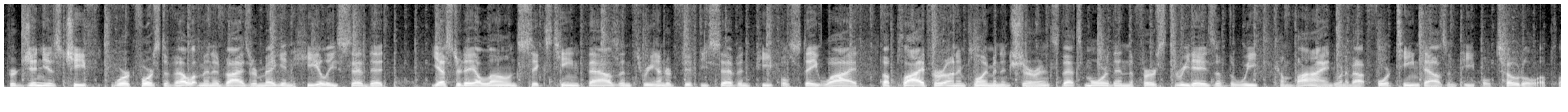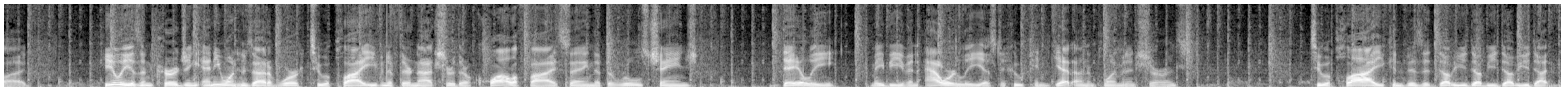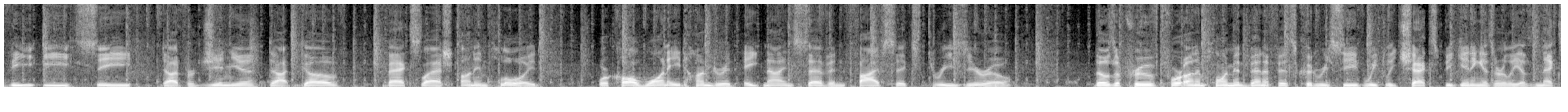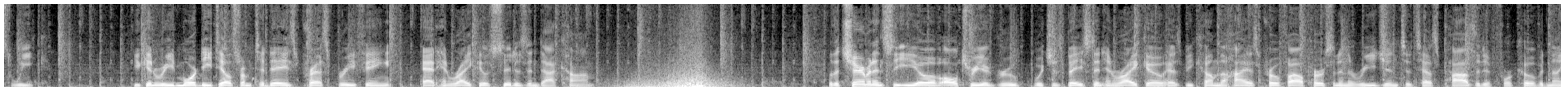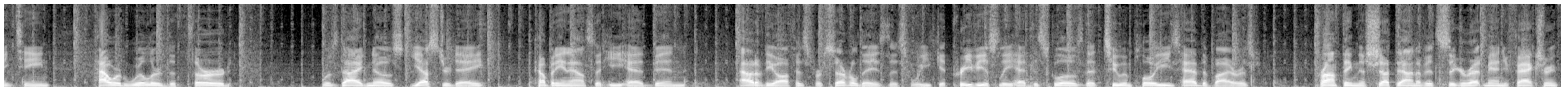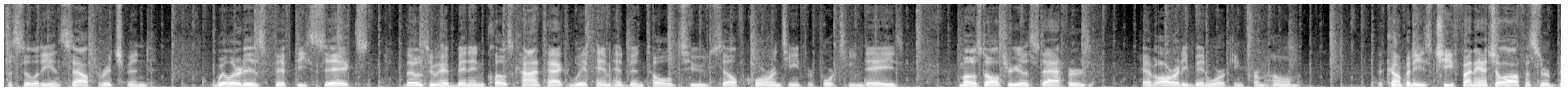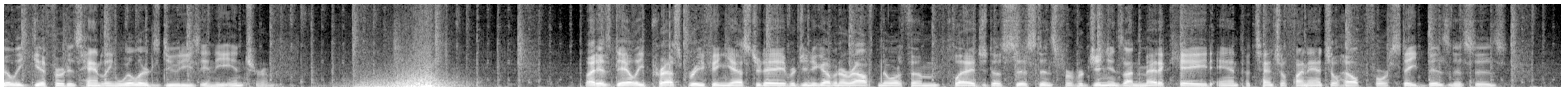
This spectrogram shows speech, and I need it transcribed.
Virginia's Chief Workforce Development Advisor Megan Healy said that Yesterday alone, 16,357 people statewide applied for unemployment insurance. That's more than the first three days of the week combined, when about 14,000 people total applied. Healy is encouraging anyone who's out of work to apply even if they're not sure they'll qualify, saying that the rules change daily, maybe even hourly, as to who can get unemployment insurance. To apply, you can visit www.vec.virginia.gov backslash unemployed or call 1-800-897-5630. Those approved for unemployment benefits could receive weekly checks beginning as early as next week. You can read more details from today's press briefing at henricocitizen.com. Well, the chairman and CEO of Altria Group, which is based in Henrico, has become the highest profile person in the region to test positive for COVID 19. Howard Willard III was diagnosed yesterday. The company announced that he had been out of the office for several days this week. It previously had disclosed that two employees had the virus, prompting the shutdown of its cigarette manufacturing facility in South Richmond. Willard is 56 those who had been in close contact with him had been told to self quarantine for 14 days. Most Altria staffers have already been working from home. The company's chief financial officer, Billy Gifford, is handling Willard's duties in the interim. At his daily press briefing yesterday, Virginia Governor Ralph Northam pledged assistance for Virginians on Medicaid and potential financial help for state businesses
